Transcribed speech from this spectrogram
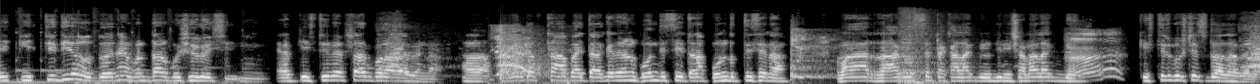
এই কিস্তি দিয়েও ধরে মানে তার বসে রয়েছি আর কিস্তির ব্যবসা আর করা যাবে না। তাদের কাছে চা পাই তাকে যখন ফোন দিচ্ছি তারা ফোন ধরতেছে না। আমার রাগ হচ্ছে টাকা লাগবে ওই জিনিস আনা লাগবে। কিস্তির গোষ্ঠী শুধু যাবে না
